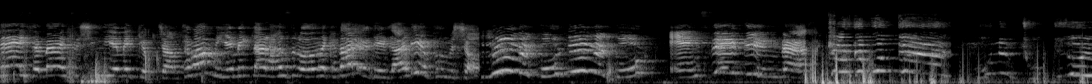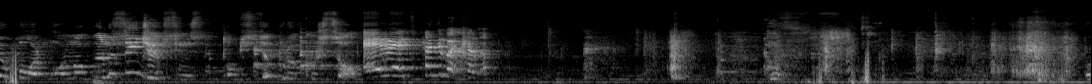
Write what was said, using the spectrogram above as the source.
Neyse ben size şimdi yemek yapacağım tamam mı? Yemekler hazır olana kadar ödevler de yapılmış ol. Ne yemek var, ne yemek var? En sevdiğinden. Kerde patates. Annem çok güzel yapar. Parmaklarınızı yiyeceksiniz. Tabii size bırakırsam. Evet hadi bakalım. Bu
